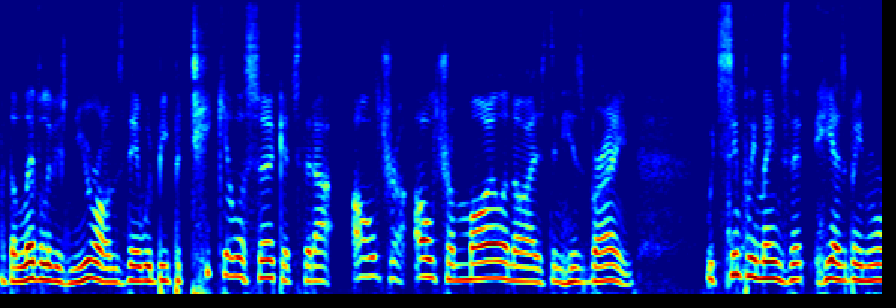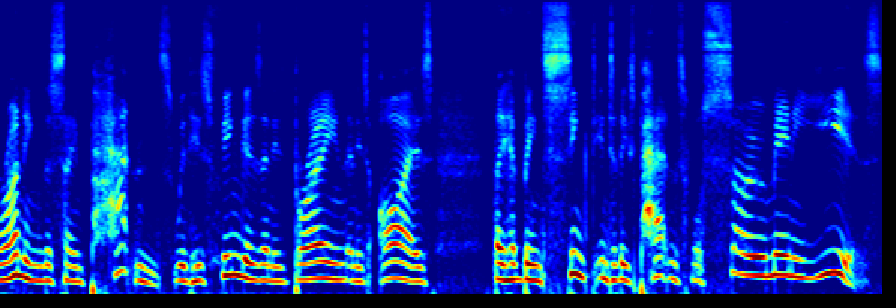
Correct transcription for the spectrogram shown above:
at the level of his neurons, there would be particular circuits that are ultra ultra myelinized in his brain which simply means that he has been running the same patterns with his fingers and his brain and his eyes they have been synced into these patterns for so many years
